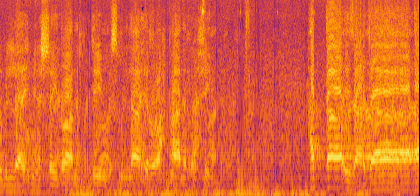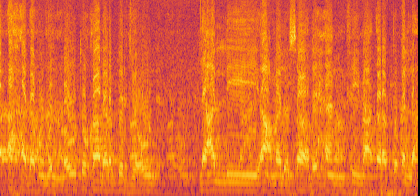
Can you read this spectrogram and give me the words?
أعوذ بالله من الشيطان الرجيم. بسم الله الرحمن الرحيم. حتى إذا جاء أحدهم الموت قال رب ارجعون. لعلي أعمل صالحا فيما تركت. كلا.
